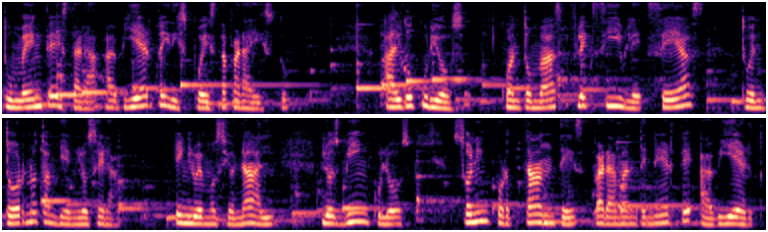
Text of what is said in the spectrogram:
Tu mente estará abierta y dispuesta para esto. Algo curioso, cuanto más flexible seas, tu entorno también lo será. En lo emocional, los vínculos son importantes para mantenerte abierto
